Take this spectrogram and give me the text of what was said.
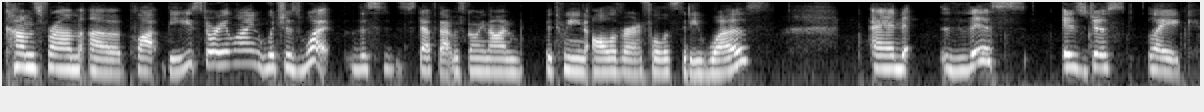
comes from a plot B storyline, which is what the stuff that was going on between Oliver and Felicity was. And this is just like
